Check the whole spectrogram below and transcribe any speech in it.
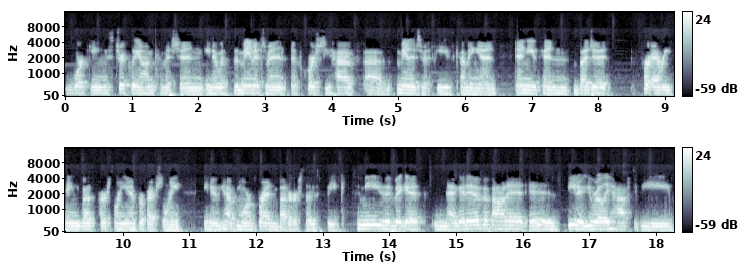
working strictly on commission. You know, with the management, of course, you have uh, management fees coming in, and you can budget for everything, both personally and professionally. You know, you have more bread and butter, so to speak. To me, the biggest negative about it is, you know, you really have to be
